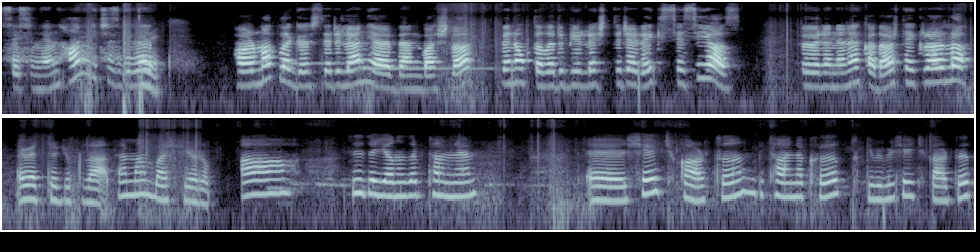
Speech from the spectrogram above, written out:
sesinin hangi çizgiler Evet. parmakla gösterilen yerden başla ve noktaları birleştirerek sesi yaz. Öğrenene kadar tekrarla. Evet çocuklar. Hemen başlayalım. Aa, siz de yanınıza bir tane eee, şey çıkartın. Bir tane kağıt gibi bir şey çıkartın.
